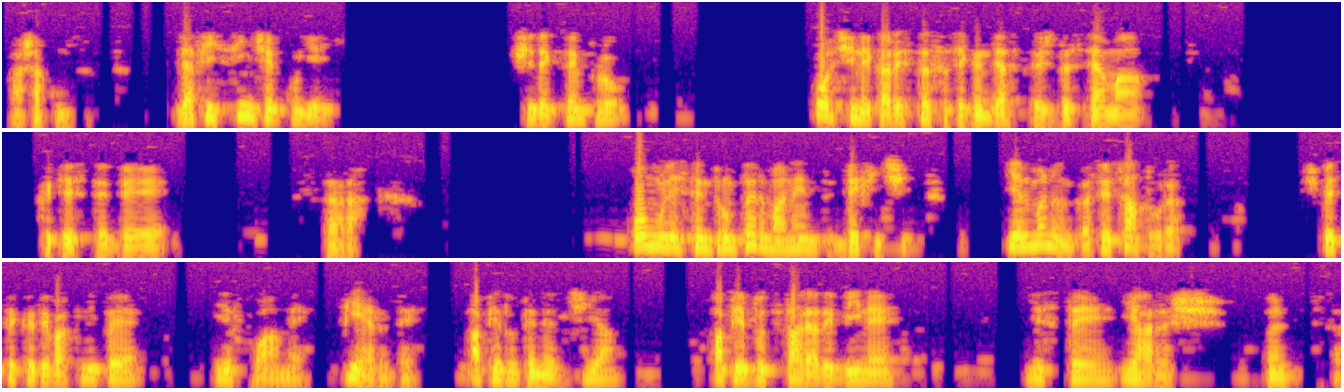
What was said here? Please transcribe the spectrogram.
așa cum sunt, de a fi sincer cu ei. Și, de exemplu, oricine care stă să se gândească își dă seama cât este de sărac. Omul este într-un permanent deficit. El mănâncă, se satură și peste câteva clipe e foame, pierde. A pierdut energia, a pierdut starea de bine, este iarăși în lipsă.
